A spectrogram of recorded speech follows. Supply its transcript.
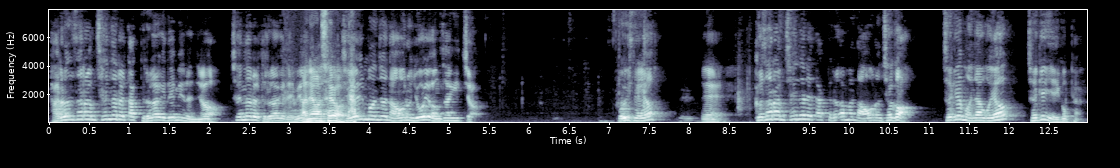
다른 사람 채널을 딱 들어가게 되면은요. 채널을 들어가게 되면 안녕하세요. 제일 먼저 나오는 요 영상 있죠? 보이세요? 네. 그 사람 채널에 딱 들어가면 나오는 저거. 저게 뭐냐고요? 저게 예고편.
